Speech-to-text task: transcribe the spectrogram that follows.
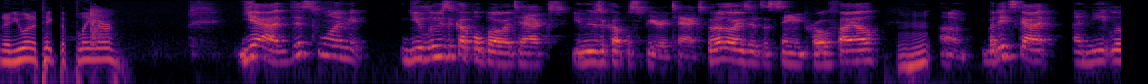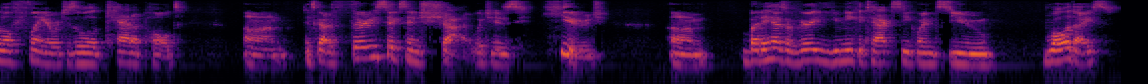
And you want to take the flinger? Yeah, this one you lose a couple bow attacks, you lose a couple spear attacks, but otherwise it's the same profile. Mm-hmm. Um, but it's got a neat little flinger, which is a little catapult. Um, it's got a 36 inch shot, which is huge. Um, but it has a very unique attack sequence. You roll a dice,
